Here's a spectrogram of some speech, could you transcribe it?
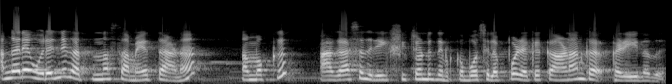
അങ്ങനെ ഉരഞ്ഞു കത്തുന്ന സമയത്താണ് നമുക്ക് ആകാശം നിരീക്ഷിച്ചുകൊണ്ട് നിൽക്കുമ്പോൾ ചിലപ്പോഴൊക്കെ കാണാൻ കഴിയുന്നത്.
